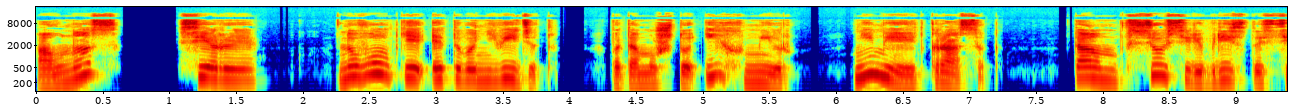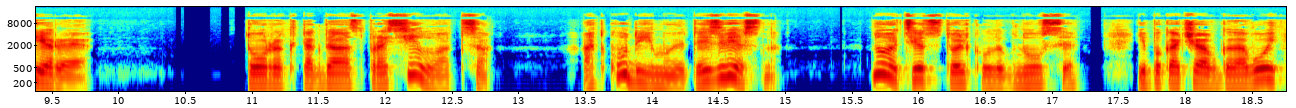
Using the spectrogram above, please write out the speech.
а у нас серые. Но волки этого не видят, потому что их мир не имеет красок. Там все серебристо-серое. Торок тогда спросил у отца, откуда ему это известно. Но отец только улыбнулся и, покачав головой,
